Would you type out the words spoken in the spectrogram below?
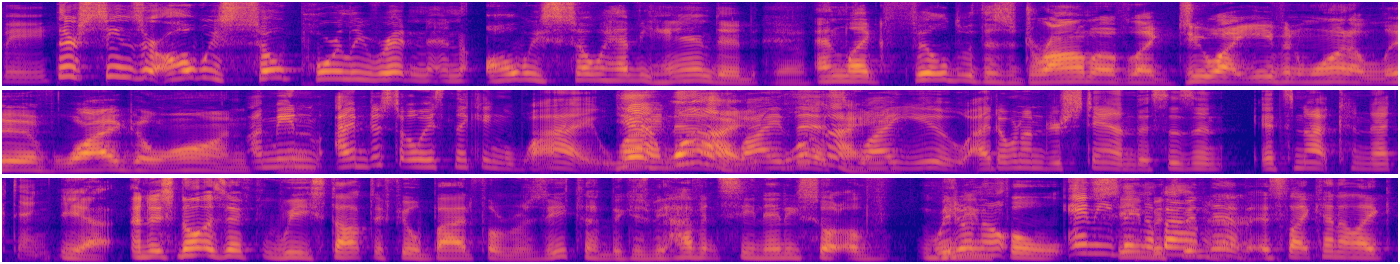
Maybe. their scenes are always so poorly written and always so heavy-handed and like filled with this drama of like, do I even want to live? Why go on? I mean, I'm just always thinking, why? Why Yeah, now? why? Why this? Why? Why you? I don't understand. This isn't. It's not connecting. Yeah, and it's not as if we start to feel bad for Rosita because we haven't seen any sort of We don't know meaningful anything scene about between them. It's like kind of like,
